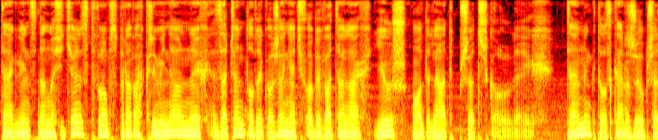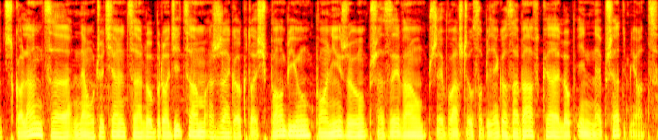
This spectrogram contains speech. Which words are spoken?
Tak więc donosicielstwo w sprawach kryminalnych zaczęto wykorzeniać w obywatelach już od lat przedszkolnych. Ten, kto skarżył przedszkolance, nauczycielce lub rodzicom, że go ktoś pobił, poniżył, przezywał, przywłaszczył sobie jego zabawkę lub inny przedmiot,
